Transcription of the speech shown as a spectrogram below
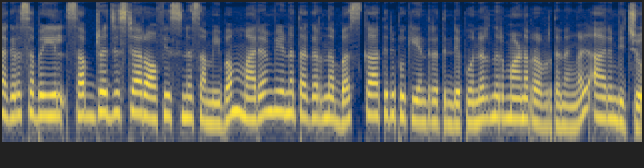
നഗരസഭയിൽ സബ് രജിസ്ട്രാർ ഓഫീസിന് സമീപം മരം വീണ് തകർന്ന ബസ് കാത്തിരിപ്പ് കേന്ദ്രത്തിന്റെ പുനർനിർമ്മാണ പ്രവർത്തനങ്ങൾ ആരംഭിച്ചു.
